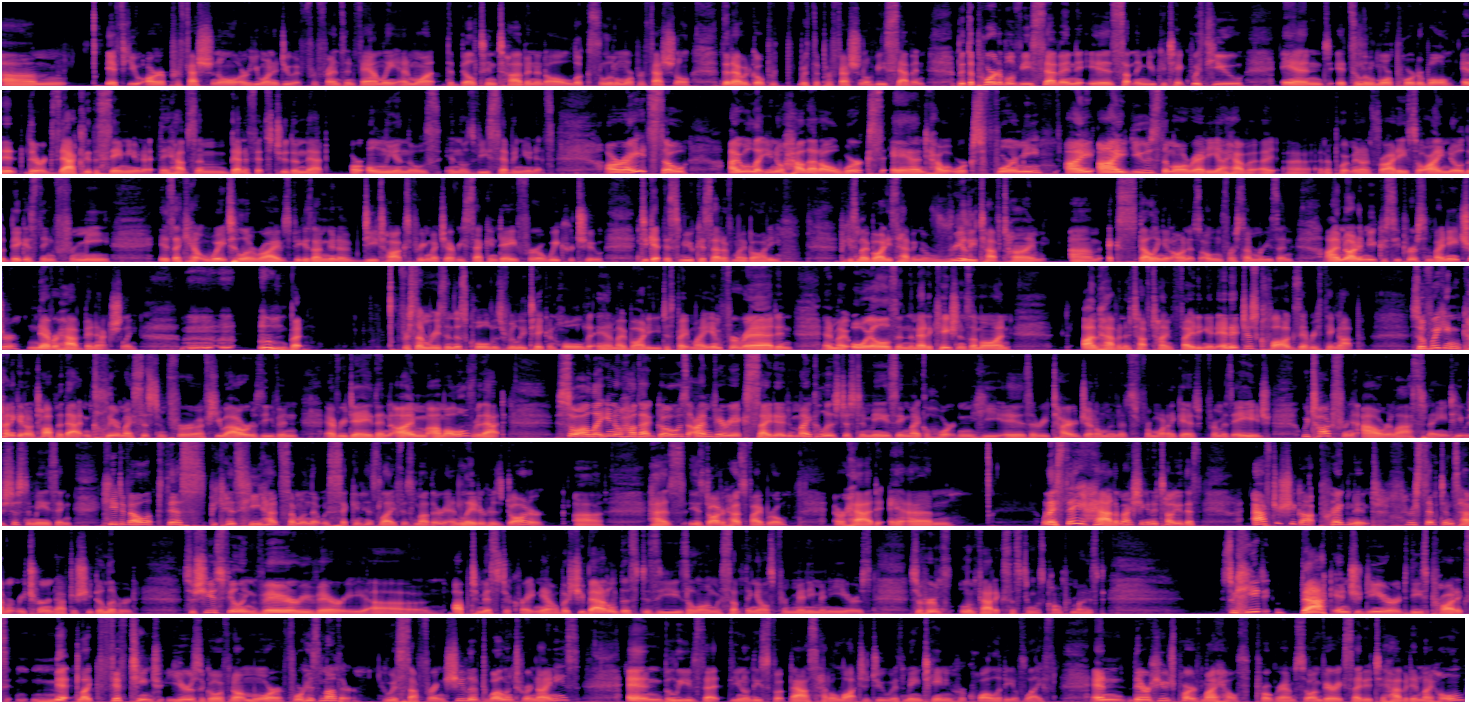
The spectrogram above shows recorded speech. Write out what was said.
Um, if you are a professional or you want to do it for friends and family and want the built-in tub and it all looks a little more professional, then I would go pr- with the professional V7. But the portable V7 is something you can take with you, and it's a little more portable. And it, they're exactly the same unit. They have some benefits to them that are only in those in those V7 units. All right, so I will let you know how that all works and how it works for me. I, I use them already. I have a, a, an appointment on Friday, so I know the biggest thing for me is I can't wait till it arrives because I'm going to detox pretty much every second day for a week or two to get this mucus out of my body because my body's having a really tough time um, expelling it on its own for some reason. I'm not a mucousy person by nature, never have been actually. but for some reason this cold has really taken hold and my body despite my infrared and and my oils and the medications I'm on I'm having a tough time fighting it and it just clogs everything up so if we can kind of get on top of that and clear my system for a few hours even every day then I'm I'm all over that so I'll let you know how that goes. I'm very excited. Michael is just amazing. Michael Horton, he is a retired gentleman. It's from what I guess from his age. We talked for an hour last night. He was just amazing. He developed this because he had someone that was sick in his life, his mother, and later his daughter uh, has his daughter has fibro, or had. Um, when I say had, I'm actually going to tell you this. After she got pregnant, her symptoms haven't returned after she delivered. So she is feeling very, very uh, optimistic right now. But she battled this disease along with something else for many, many years. So her lymphatic system was compromised. So he back engineered these products like 15 years ago, if not more, for his mother who is suffering. She lived well into her 90s and believes that you know these foot baths had a lot to do with maintaining her quality of life. And they're a huge part of my health program, so I'm very excited to have it in my home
